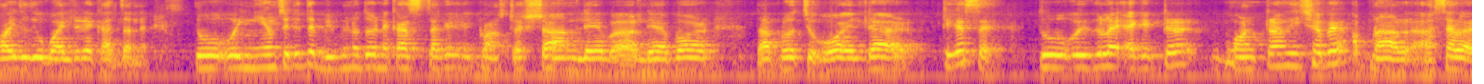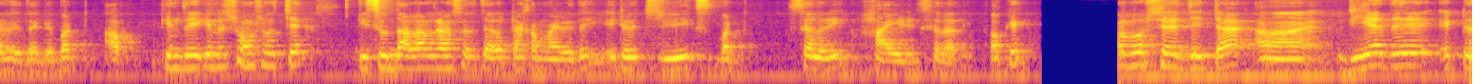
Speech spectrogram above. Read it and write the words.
হয় যদি ওয়াইল্ডের কাজ জানে। তো ওই নিয়ম সিটিতে বিভিন্ন ধরনের কাজ থাকে কনস্ট্রাকশন লেবার লেবার তারপর হচ্ছে ওয়েল্ডার ঠিক আছে? তো ওইগুলো এক একটা ঘণ্টা হিসাবে আপনার স্যালারি হয়ে থাকে। বাট কিন্তু এখানে সমস্যা হচ্ছে, কিছু দালালরা আছে যারা টাকা মাইরে দেয়, এটা হচ্ছে রিক্স but salary high salary okay সর্বশেষ যেটা রিয়াদে একটা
